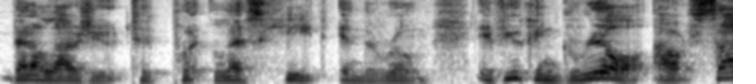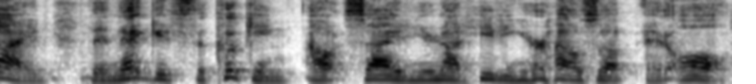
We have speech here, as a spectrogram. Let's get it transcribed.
That allows you to put less heat in the room. If you can grill outside, then that gets the cooking outside and you're not heating your house up at all.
